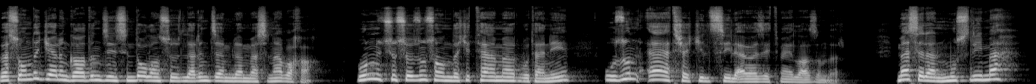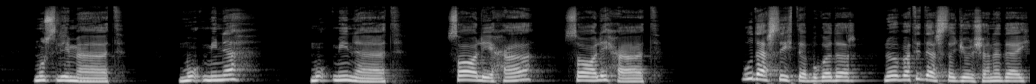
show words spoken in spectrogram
Və sonda gəlin qadın cinsində olan sözlərin cəmlənməsinə baxaq. Bunun üçün sözün sonundakı təmər butəni uzun ət şəkilçisi ilə əvəz etmək lazımdır. Məsələn, muslimə, muslimat, müminə, müminat, salihə, salihat. Bu dərslik də bu qədər. Növbəti dərsdə görüşənədək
